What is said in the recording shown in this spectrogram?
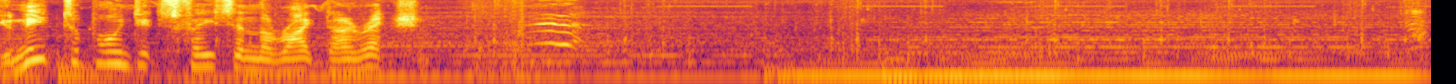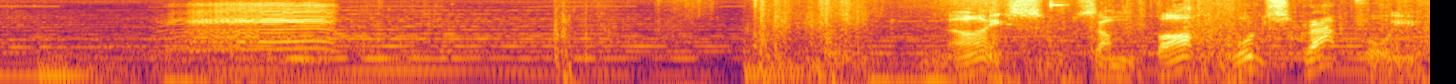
You need to point its face in the right direction. Nice. Some bark wood scrap for you.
